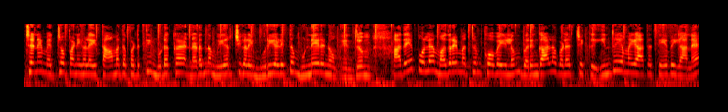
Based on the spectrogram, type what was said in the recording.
சென்னை மெட்ரோ பணிகளை தாமதப்படுத்தி முடக்க நடந்த முயற்சிகளை முறியடித்து முன்னேறினோம் என்றும் அதேபோல மதுரை மற்றும் கோவையிலும் வருங்கால வளர்ச்சிக்கு இன்றியமையாத தேவையான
